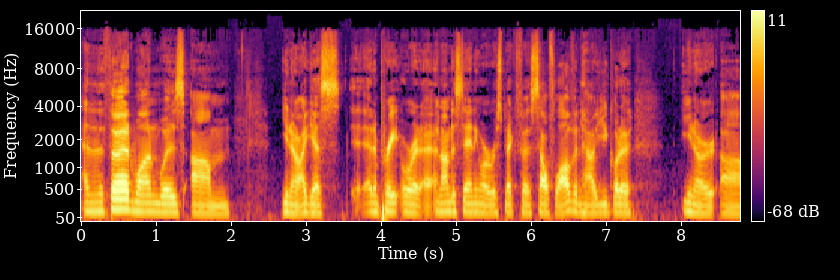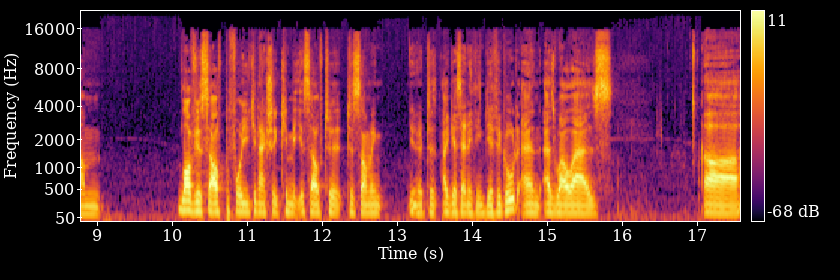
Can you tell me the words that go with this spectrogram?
And then the third one was. Um, you know, I guess an appre or an understanding or a respect for self love and how you got to, you know, um, love yourself before you can actually commit yourself to to something, you know, to I guess anything difficult, and as well as, uh,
